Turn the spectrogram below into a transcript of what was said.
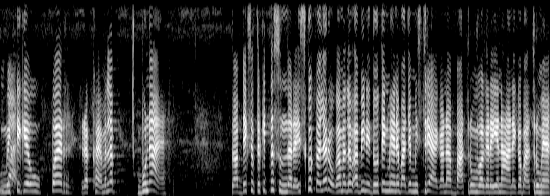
मिट्टी के ऊपर रखा है मतलब बुना है। तो आप देख सकते हो कितना सुंदर है। इसको कलर होगा मतलब अभी नहीं दो तीन महीने बाद जब मिस्त्री आएगा ना बाथरूम वगैरह, ये नहाने का बाथरूम है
